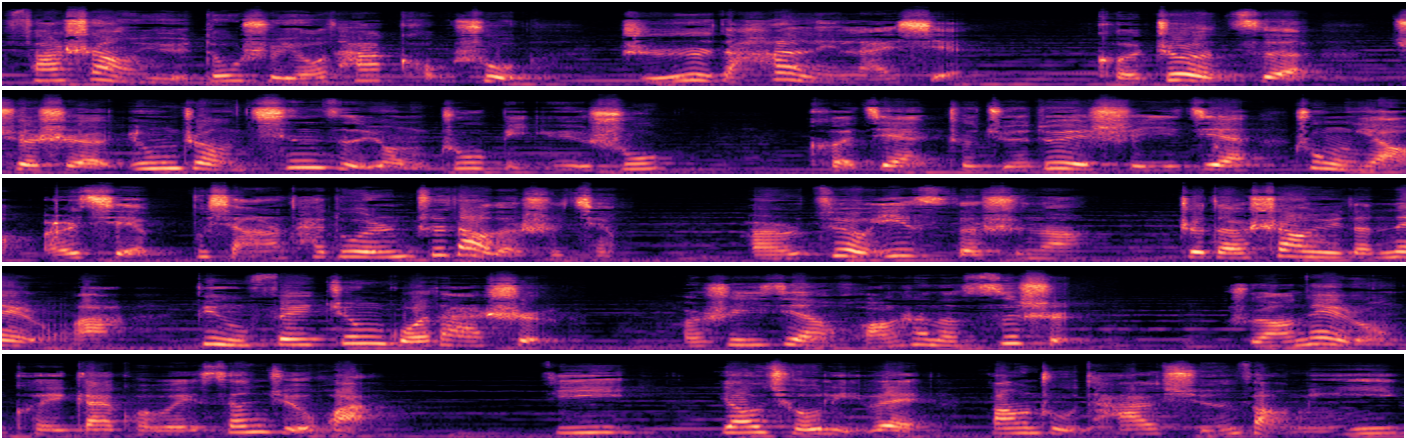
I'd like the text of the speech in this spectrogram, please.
发上谕都是由他口述值日的翰林来写，可这次却是雍正亲自用朱笔御书，可见这绝对是一件重要而且不想让太多人知道的事情。而最有意思的是呢，这道上谕的内容啊。并非军国大事，而是一件皇上的私事。主要内容可以概括为三句话：第一，要求李卫帮助他寻访名医，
